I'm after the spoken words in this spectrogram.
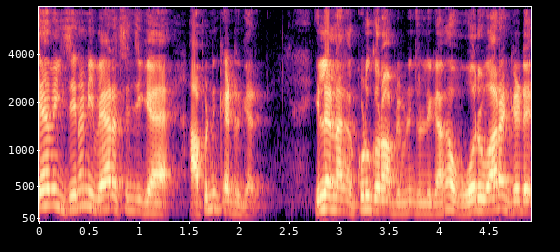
தேவைக்கு செய்யணும் நீ வேறு செஞ்சுக்க அப்படின்னு கேட்டிருக்காரு. இல்லை நாங்கள் கொடுக்குறோம் அப்படின்னு சொல்லியிருக்காங்க. ஒரு வாரம் கெடு.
